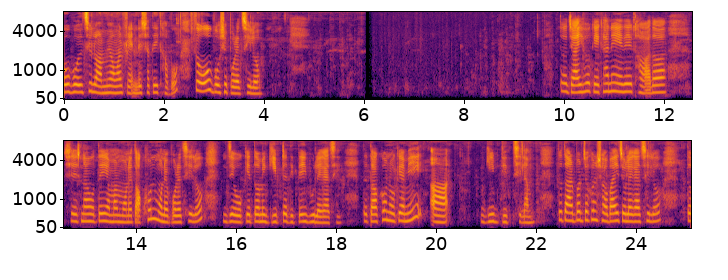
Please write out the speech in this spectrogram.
ও বলছিল, আমিও আমার ফ্রেন্ডের সাথেই খাব। তো ও বসে পড়েছিল। তো যাই হোক, এখানে এদের খাওয়া দাওয়া শেষ না হতেই আমার মনে, তখন মনে পড়েছিল যে, ওকে তো আমি গিফটটা দিতেই ভুলে গেছি। তো তখন ওকে আমি গিফট দিচ্ছিলাম। তো তারপর যখন সবাই চলে গেছিল তো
